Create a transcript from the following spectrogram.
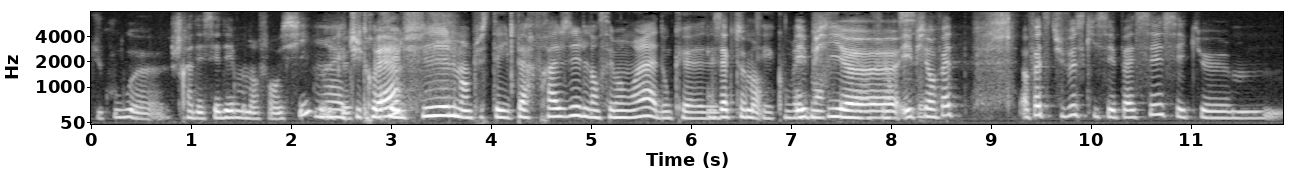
du coup, euh, je serais décédée, mon enfant aussi. Ouais, euh, tu te refais le film, en plus, tu es hyper fragile dans ces moments-là, donc Exactement. et puis, et puis, en fait, en fait, si tu veux, ce qui s'est passé, c'est que hum,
